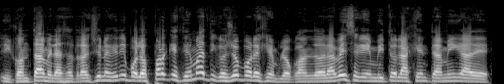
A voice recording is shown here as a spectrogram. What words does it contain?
y contame las atracciones que tiene. Por los parques temáticos, yo, por ejemplo, cuando las veces que invitó la gente amiga de,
